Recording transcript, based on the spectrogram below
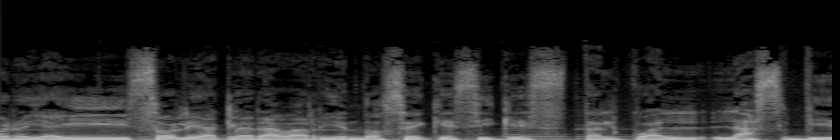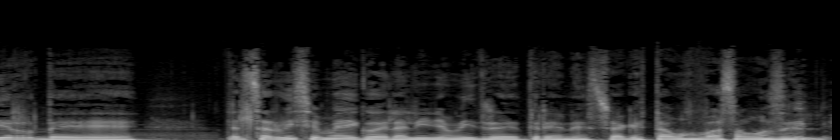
Bueno, y ahí Sole aclaraba riéndose que sí que es tal cual las BIR de, del servicio médico de la línea Mitre de trenes, ya que estamos, pasamos el,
